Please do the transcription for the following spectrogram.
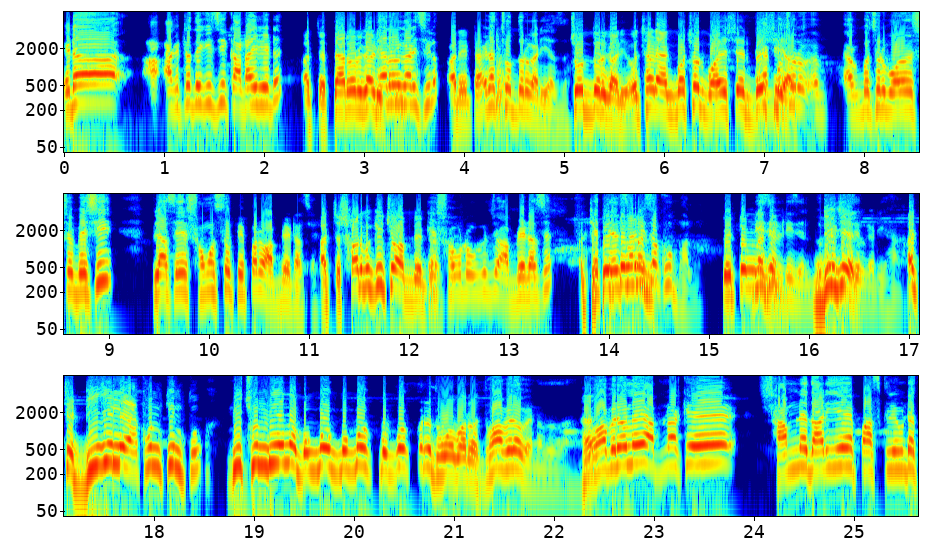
এটা আগেরটা দেখেছি কাটাই রেটে। আচ্ছা তেরোর গাড়ি তেরোর। গাড়ি ছিল। আর এটা? এটা চোদ্দোর গাড়ি আছে। চোদ্দোর গাড়ি। ও ছাড়া এক বছর বয়সের বেশি আছে। এক বছর বয়সে বেশি প্লাস এর সমস্ত পেপারও আপডেট আছে। আচ্ছা সর্বকিছু আপডেট এর সব কিছু আপডেট আছে। আচ্ছা তেল পেট্রোল না সার্ভিসও খুব ভালো। পেট্রোল ডিজেল ডিজেল? ডিজেল গাড়ি হ্যাঁ। আচ্ছা ডিজেলে এখন কিন্তু পিছন দিয়ে না বক বক বক বক বক বক করে ধোঁয়া বার হচ্ছে। ধোঁয়া বেরোবে না দাদা। হ্যাঁ? ধোঁয়া বেরোলে আপনাকে সামনে দাঁড়িয়ে পাঁচ কিলোমিটার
